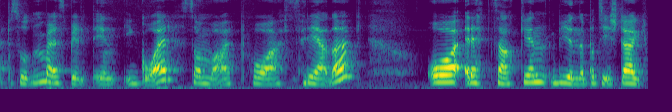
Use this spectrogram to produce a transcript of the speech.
episoden ble spilt inn i går, som var på fredag, og rettssaken begynner på tirsdag.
